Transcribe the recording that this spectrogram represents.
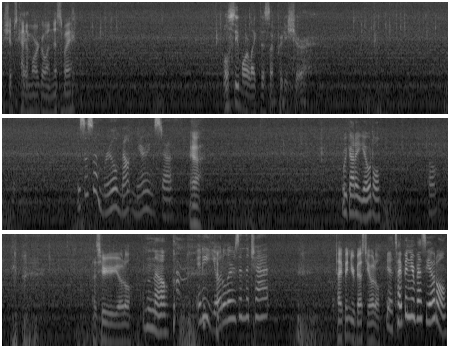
The ship's kind of more going this way. We'll see more like this, I'm pretty sure. This is some real mountaineering stuff. Yeah. We got a yodel. Oh. Let's hear your yodel. No. Any yodelers in the chat? Type in your best yodel. Yeah, type in your best yodel.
